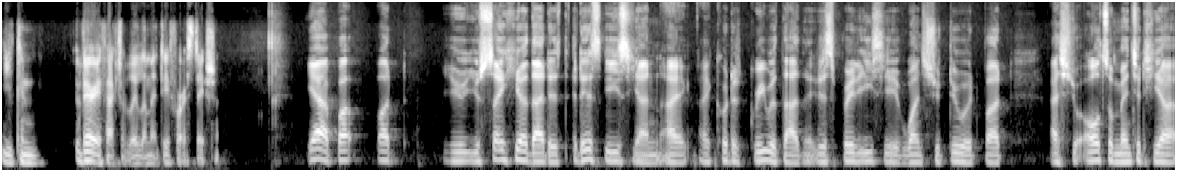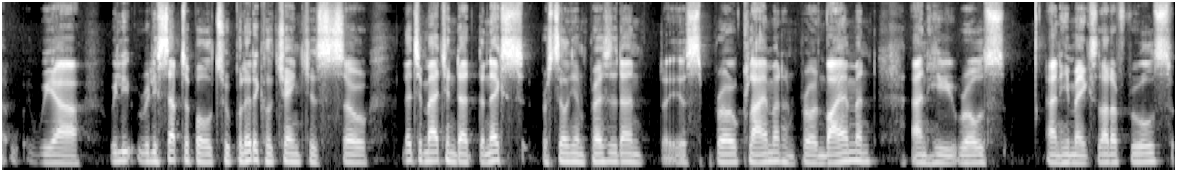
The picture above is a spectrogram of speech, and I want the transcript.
you can very effectively limit deforestation. Yeah, but but you you say here that it, it is easy, and I, I could agree with that. It is pretty easy once you do it, but as you also mentioned here, we are really really susceptible to political changes. So let's imagine that the next Brazilian president is pro climate and pro environment, and he rolls and he makes a lot of rules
